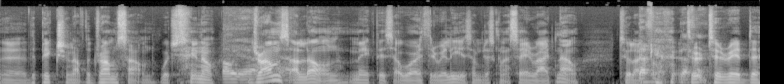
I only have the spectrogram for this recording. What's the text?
uh, depiction of the drum sound, which you know, Oh, yeah, drums yeah. alone make this a worthy release. I'm just gonna say right now to like Definitely, to, definitely. to rid uh,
